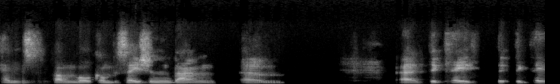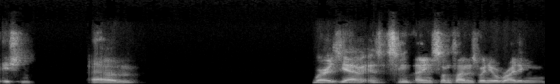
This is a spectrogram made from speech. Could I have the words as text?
tends to become more conversation than um, uh, dictate dictation. Um, whereas, yeah, I mean, sometimes when you're writing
